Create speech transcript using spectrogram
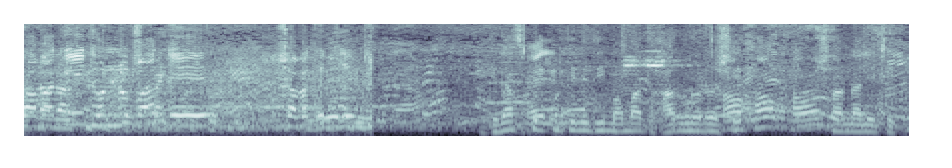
সবাইকেই ধন্যবাদ সবাইকে দিনাজপুর প্রতিনিধি মোহাম্মদ হারুনুর রশিদ স্বর্ণালী টিভি।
